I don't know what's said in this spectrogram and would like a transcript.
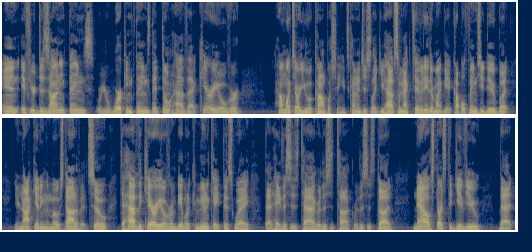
And if you're designing things or you're working things that don't have that carryover, how much are you accomplishing? It's kind of just like you have some activity, there might be a couple things you do, but you're not getting the most out of it. So to have the carryover and be able to communicate this way that, hey, this is tag or this is tuck or this is thud, now starts to give you that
